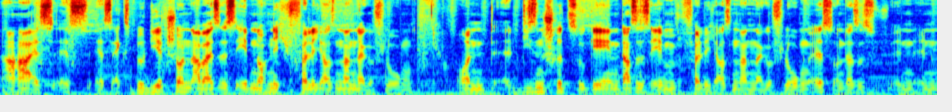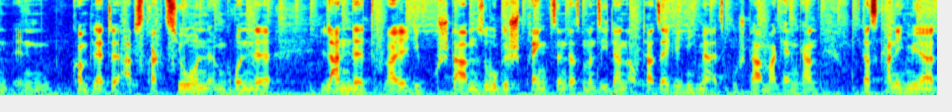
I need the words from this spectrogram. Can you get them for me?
aha, es, es, es explodiert schon, aber es ist eben noch nicht völlig auseinandergeflogen. Und diesen Schritt zu gehen, dass es eben völlig auseinandergeflogen ist und dass es in, in, in komplette Abstraktion im Grunde landet, weil die Buchstaben so gesprengt sind, dass man sie dann auch tatsächlich nicht mehr als Buchstaben erkennen kann. Das kann ich mir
